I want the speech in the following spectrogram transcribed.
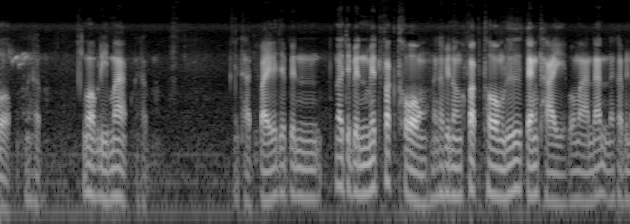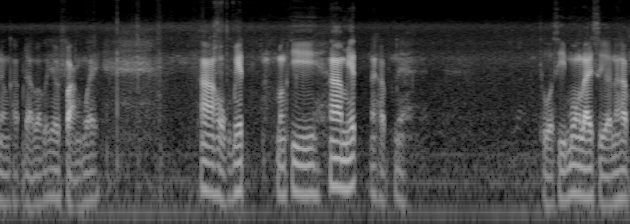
บอกนะครับ งอกดีมากนะครับ ถัดไปก็จะเป็นน่าจะเป็นเม็ดฟักทองนะครับพี่น้องฟักทองหรือแตงไทยประมาณนั้นนะครับพี่น้องครับเดี๋ยวเราก็จะฝังไว้ห้าหกเม็ดบางทีห้าเม็ดนะครับเนี่ยถั่วสีม่วงลายเสือนะครับ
